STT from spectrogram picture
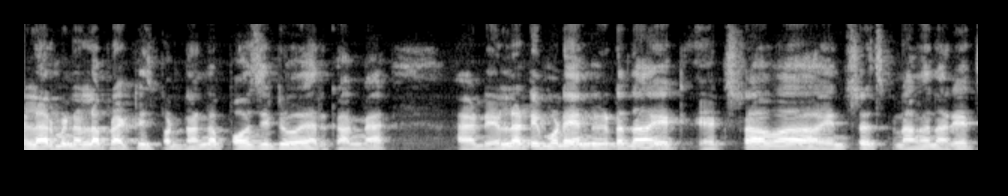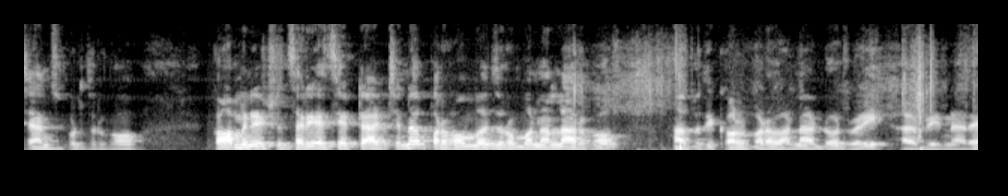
எல்லாருமே நல்லா ப்ராக்டிஸ் பண்ணுறாங்க பாசிட்டிவாக இருக்காங்க. அண்ட் எல்லா டீமோட எங்ககிட்ட தான் எக் எக்ஸ்ட்ராவாக யங்ஸ்டர்ஸ்க்கு நாங்கள் நிறைய சான்ஸ் கொடுத்துருக்கோம். காம்பினேஷன் சரியாக செட் ஆச்சுன்னா பர்ஃபார்மன்ஸ் ரொம்ப நல்லாயிருக்கும் அதை பற்றி கால் பண்ண வேணாம் டோன்ட் வெரி அப்படின்னாரு.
